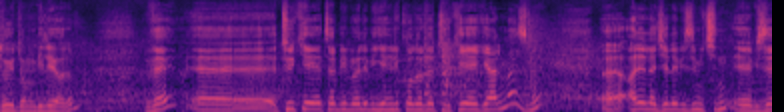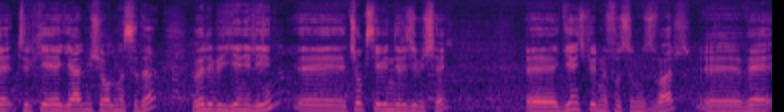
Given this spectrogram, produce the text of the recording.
duydum, biliyorum. Ve e, Türkiye'ye tabii böyle bir yenilik olur da Türkiye'ye gelmez mi? E, alelacele bizim için e, bize Türkiye'ye gelmiş olması da böyle bir yeniliğin e, çok sevindirici bir şey. E, genç bir nüfusumuz var ve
